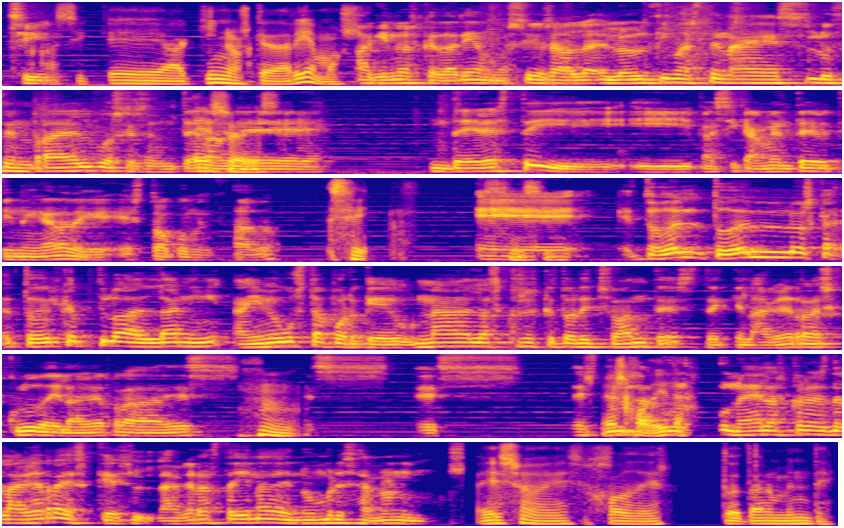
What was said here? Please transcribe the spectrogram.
Sí. Así que aquí nos quedaríamos. Aquí nos quedaríamos, sí. O sea, la, última escena es Lucenrael, pues se entera de, de, este y, básicamente tiene cara de que esto ha comenzado. Sí. Eh, todo, el, todo, el, todo el capítulo de Aldani a mí me gusta porque una de las cosas que tú has dicho antes, de que la guerra es cruda y la guerra es, hmm. es, es, es, jodida. Una de las cosas de la guerra es que la guerra está llena de nombres anónimos. Eso es, joder, totalmente.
